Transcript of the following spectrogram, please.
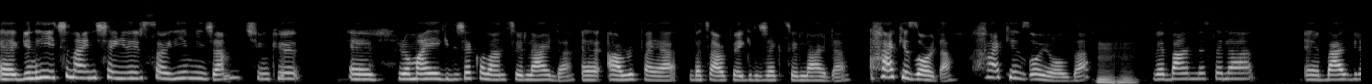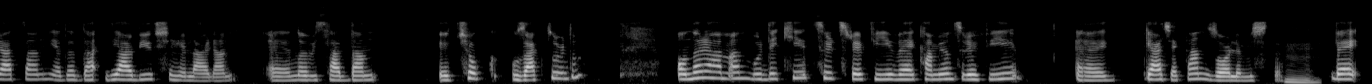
Ee, güney için aynı şeyleri söyleyemeyeceğim. Çünkü e, Romanya'ya gidecek olan tırlar da, e, Avrupa'ya, Batı Avrupa'ya gidecek tırlar da. Herkes orada. Herkes o yolda. Hı hı. Ve ben mesela e, Belgrad'dan ya da, da diğer büyük şehirlerden, e, Novi Sad'dan e, çok uzak durdum. Ona rağmen buradaki tır trafiği ve kamyon trafiği e, gerçekten zorlamıştı. Hı. Ve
